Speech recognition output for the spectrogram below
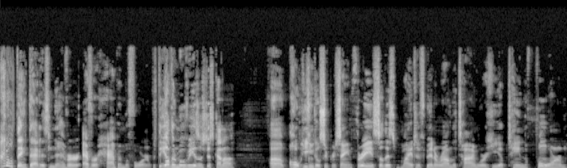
I don't think that has never ever happened before. With the other movies, it's just kind of, uh, oh, he can go Super Saiyan 3, so this might have been around the time where he obtained the form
